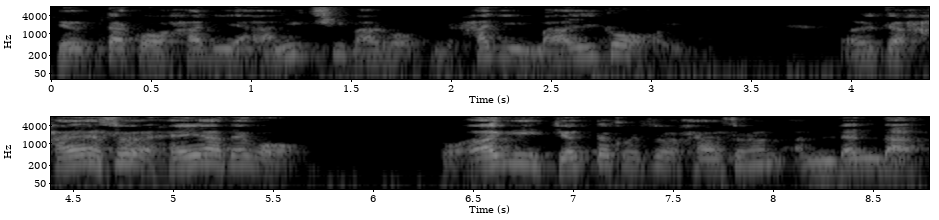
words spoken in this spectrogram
적다고 하지 아니치 말고 하지 말고 어, 하여서 해야 되고 또 악이 적다고 해서 해서는 안 된다.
